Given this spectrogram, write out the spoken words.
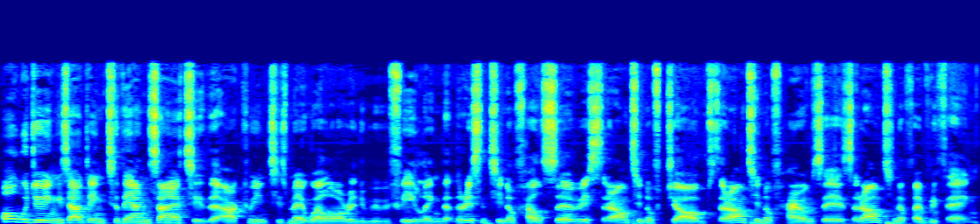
all we're doing is adding to the anxiety that our communities may well already be feeling that there isn't enough health service, there aren't enough jobs, there aren't enough houses, there aren't enough everything.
